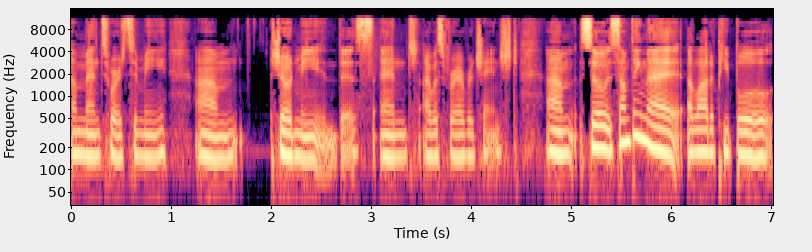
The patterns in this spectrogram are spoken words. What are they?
a mentor to me. Um, showed me this and I was forever changed. Um, so something that a lot of people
